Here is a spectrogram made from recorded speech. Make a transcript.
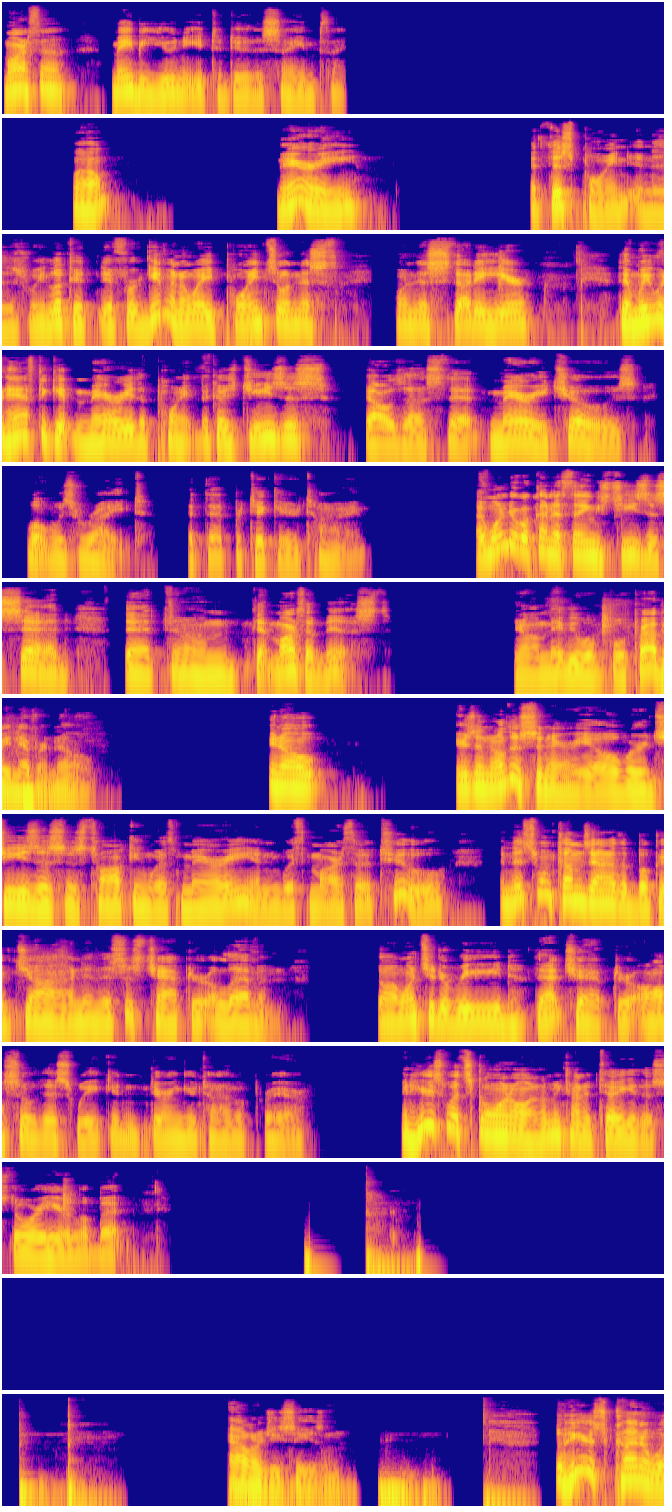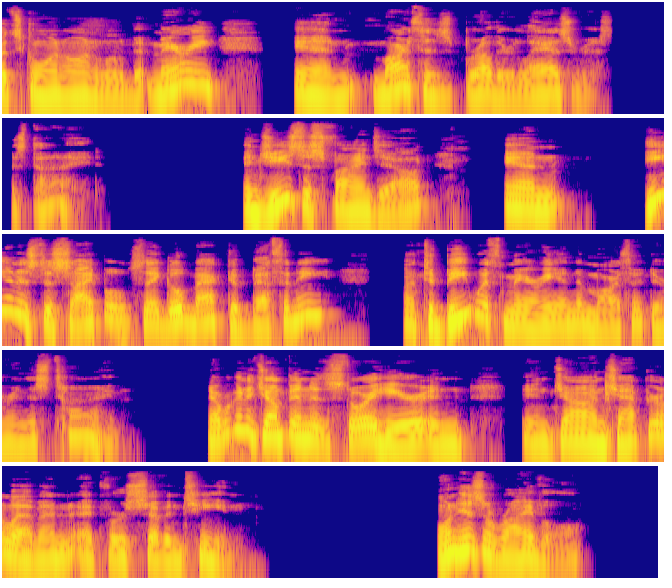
Martha, maybe you need to do the same thing. Well, Mary, at this point, and as we look at if we're giving away points on this on this study here, then we would have to get Mary the point because Jesus tells us that Mary chose what was right at that particular time. I wonder what kind of things Jesus said that um, that Martha missed. You know, maybe we'll, we'll probably never know. You know, here's another scenario where Jesus is talking with Mary and with Martha too. And this one comes out of the book of John, and this is chapter 11. So I want you to read that chapter also this week and during your time of prayer. And here's what's going on. Let me kind of tell you the story here a little bit. Allergy season. So here's kind of what's going on a little bit. Mary and Martha's brother Lazarus has died. And Jesus finds out, and he and his disciples they go back to Bethany uh, to be with Mary and to Martha during this time. Now we're going to jump into the story here in in John chapter 11 at verse 17. On his arrival,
